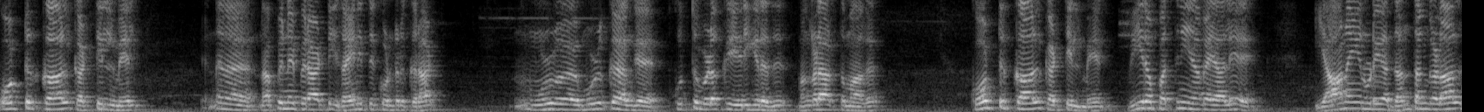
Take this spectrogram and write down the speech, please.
கோட்டுக்கால் கட்டில் மேல் என்ன நப்பினை பிராட்டி சயனித்துக் கொண்டிருக்கிறாள். முழு முழுக்க அங்கே குத்து விளக்கு எரிகிறது மங்களார்த்தமாக. கோட்டுக்கால் கட்டில் மேல் வீர பத்னியாகையாலே யானையினுடைய தந்தங்களால்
